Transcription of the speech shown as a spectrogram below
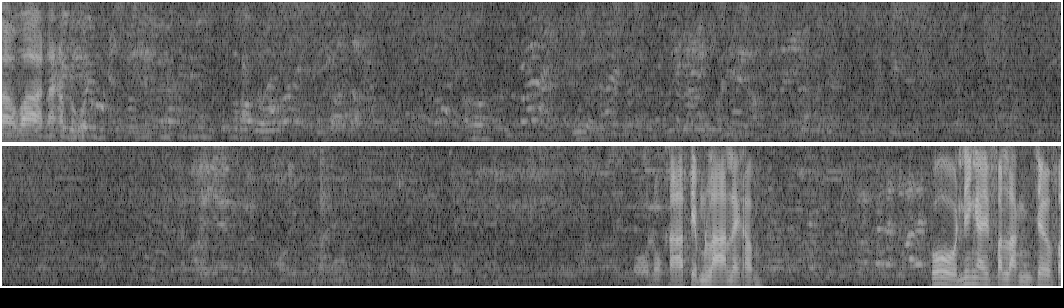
ลาว่านะครับทุกคน โอ้ลูกค้าเต็มร้านเลยครับ โอ้นี่ไงฝรั่งเจอฝ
